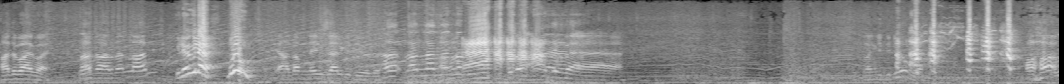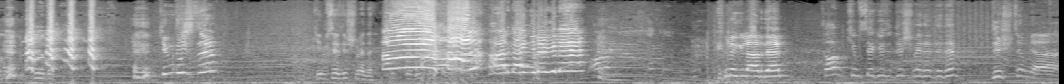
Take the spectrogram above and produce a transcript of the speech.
Hadi bay bay. Lan. Hadi Arden lan. Güle güle. Bum. Ya adam ne güzel gidiyordu. Ha, lan lan lan lan. Hadi be. Buradan gidiliyor mu? Aha. Kim düştü? Kimse düşmedi. Arden güle güle. güle güle Arden. Tam kimse gü- düşmedi dedim. Düştüm ya.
